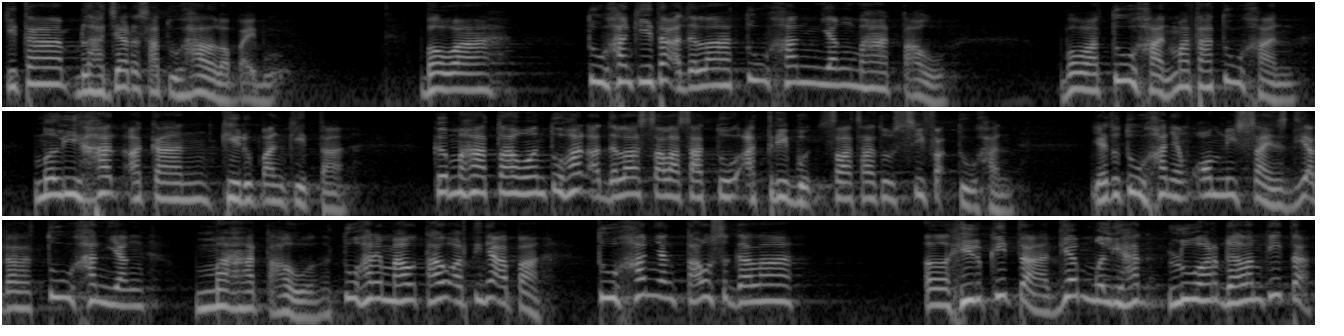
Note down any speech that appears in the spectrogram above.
kita belajar satu hal Bapak Ibu, bahwa Tuhan kita adalah Tuhan yang maha tahu. Bahwa Tuhan, mata Tuhan melihat akan kehidupan kita. Kemahatauan Tuhan adalah salah satu atribut, salah satu sifat Tuhan. Yaitu Tuhan yang omniscience, dia adalah Tuhan yang maha tahu. Tuhan yang maha tahu artinya apa? Tuhan yang tahu segala uh, hidup kita. Dia melihat luar dalam kita.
